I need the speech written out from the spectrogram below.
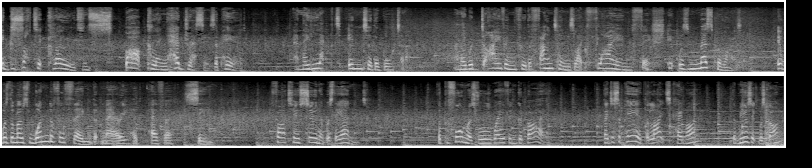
exotic clothes and sparkling headdresses, appeared. And they leapt into the water, and they were diving through the fountains like flying fish. It was mesmerizing. It was the most wonderful thing that Mary had ever seen. Far too soon it was the end. The performers were all waving goodbye. They disappeared, the lights came on, the music was gone.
